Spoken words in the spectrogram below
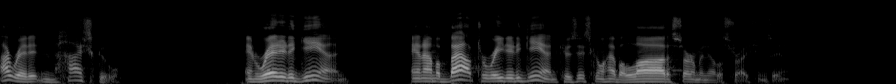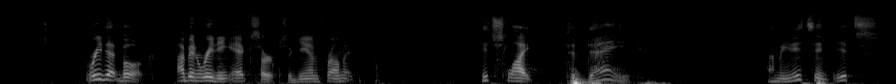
I read it in high school and read it again. And I'm about to read it again because it's going to have a lot of sermon illustrations in it. Read that book. I've been reading excerpts again from it. It's like today. I mean, it's, in, it's,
